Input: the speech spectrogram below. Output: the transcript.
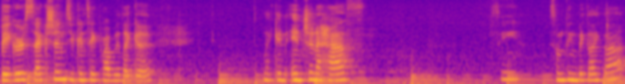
bigger sections. You can take probably like a like an inch and a half. See? Something big like that.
